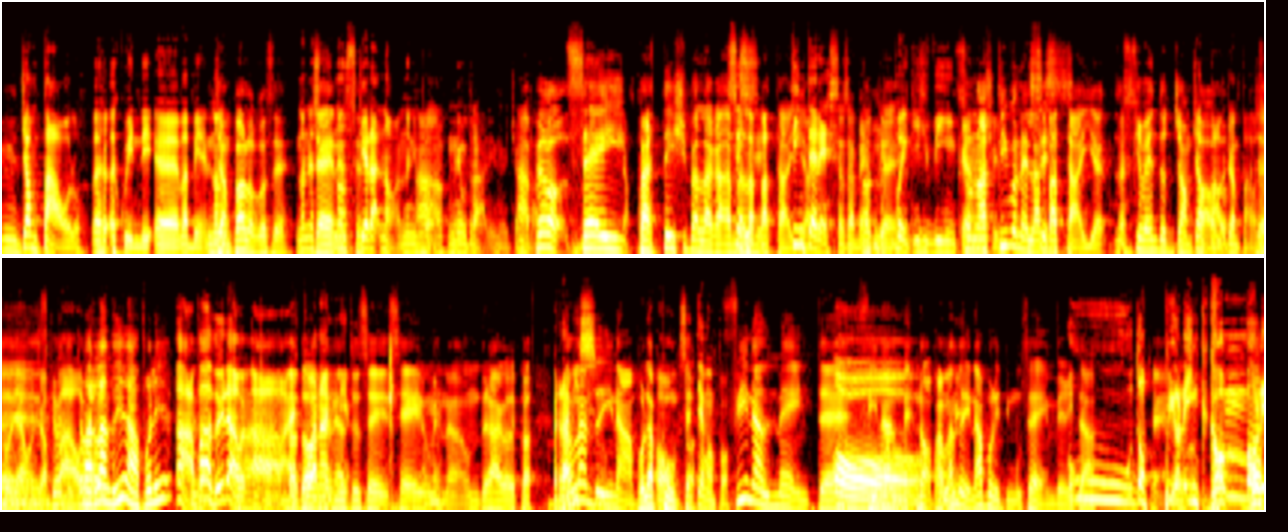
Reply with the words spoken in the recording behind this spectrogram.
mm, Giampaolo. Eh, E quindi eh, va bene. Non, Giampaolo cos'è? Non, è, non schiera- no, non Ah, ok. neutrali. Ah, Giampaolo. però sei Giampaolo. partecipa alla, Sì, alla sì, sì. battaglia. Ti interessa saperlo. Ok. Poi chi vinca. Sono attivo nella Sì, sì. battaglia scrivendo Giampaolo. Giampaolo, Giampaolo, Cioè, scrivendo Giampaolo. Parlando di Napoli, Ah, vado di Napoli. Ah, ecco Madonna tu sei, sei un, drago del corpo. Parlando di Napoli, Oh, appunto. sentiamo un po'. Finalmente, Oh, finalmente- no, oh, parlando mi- di Napoli di musei, in verità. Uh, doppio link, do- combo doppio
